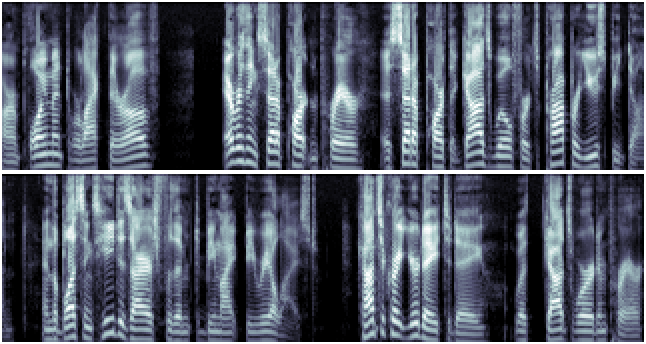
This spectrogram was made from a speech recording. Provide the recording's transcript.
our employment or lack thereof. Everything set apart in prayer is set apart that God's will for its proper use be done, and the blessings He desires for them to be might be realized. Consecrate your day today with God's word and prayer,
